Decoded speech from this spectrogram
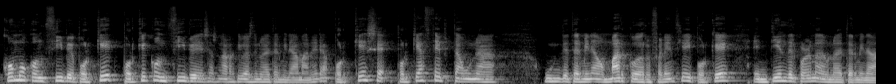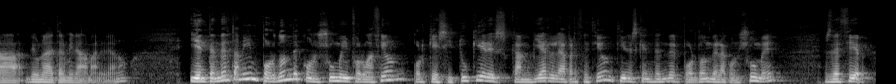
cómo concibe, por qué, por qué concibe esas narrativas de una determinada manera, por qué, acepta un determinado marco de referencia y por qué entiende el problema de una determinada, manera. Y entender también por dónde consume información, porque si tú quieres cambiarle la percepción, tienes que entender por dónde la consume. Es decir,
